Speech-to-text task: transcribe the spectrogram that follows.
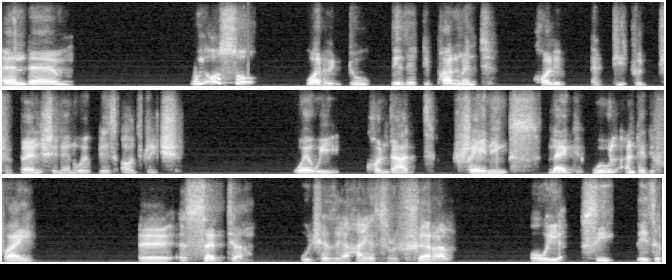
And um, we also, what we do, there's a department called it dispute prevention and workplace outreach, where we conduct trainings. Like we will identify a, a sector which has the highest referral, or we see there's a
